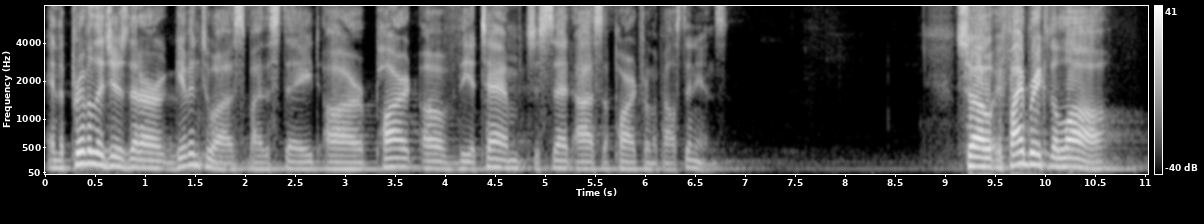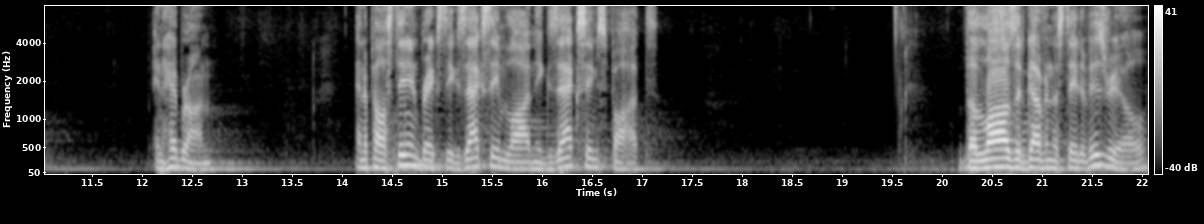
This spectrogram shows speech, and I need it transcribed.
And the privileges that are given to us by the state are part of the attempt to set us apart from the Palestinians. So if I break the law in Hebron, and a Palestinian breaks the exact same law in the exact same spot, the laws that govern the state of Israel,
